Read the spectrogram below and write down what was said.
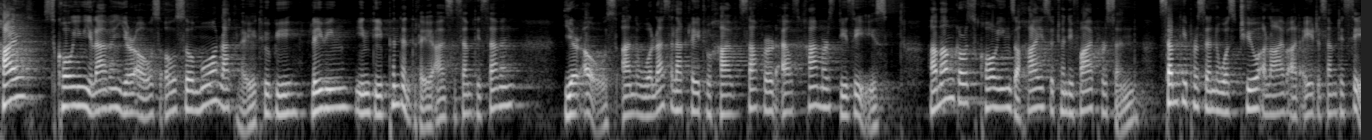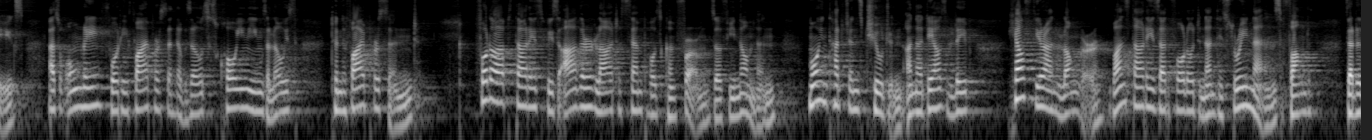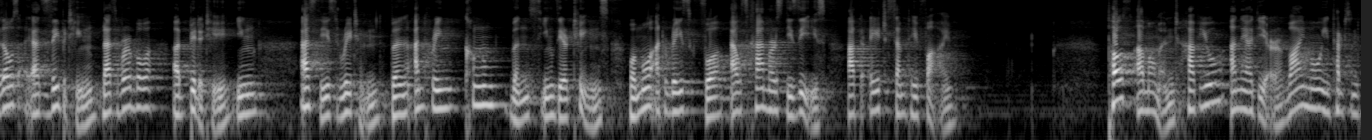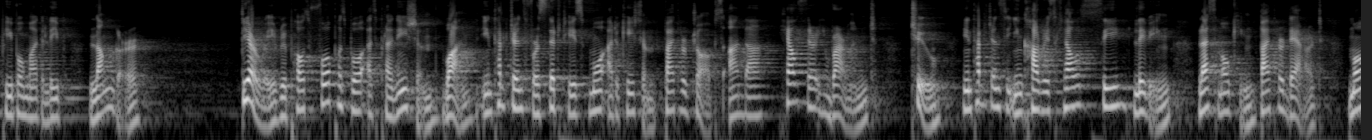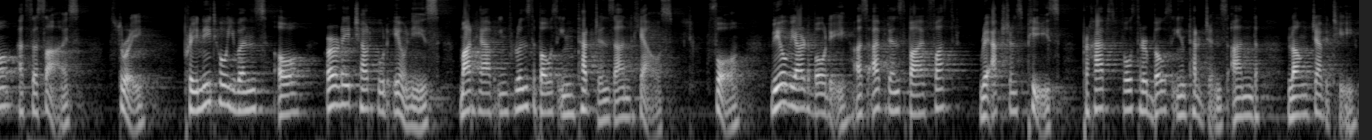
High scoring 11 year olds also more likely to be living independently as 77 year olds and were less likely to have suffered Alzheimer's disease. Among girls scoring the highest 25%, 70% was still alive at age 76, as only 45% of those scoring in the lowest 25%. Follow up studies with other large samples confirm the phenomenon. More intelligent children and adults live healthier and longer. One study that followed 93 nuns found that those exhibiting less verbal ability in essays written when entering convents in their teens were more at risk for Alzheimer's disease after age 75. Pause a moment. Have you any idea why more intelligent people might live longer? Deary reports four possible explanations. One, intelligence facilitates more education, better jobs, and a healthier environment. Two, intelligence encourages healthy living, less smoking, better diet, more exercise. Three, prenatal events or early childhood illness might have influenced both intelligence and health. 4. Well-wired body, as evidenced by fast reaction speeds, perhaps foster both intelligence and longevity.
